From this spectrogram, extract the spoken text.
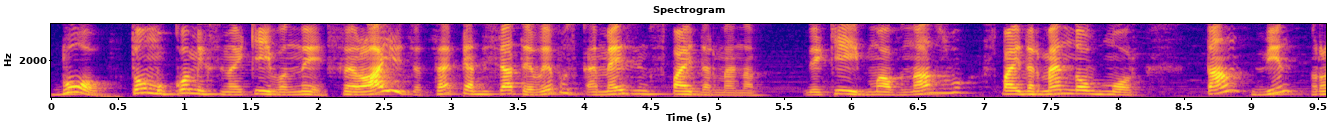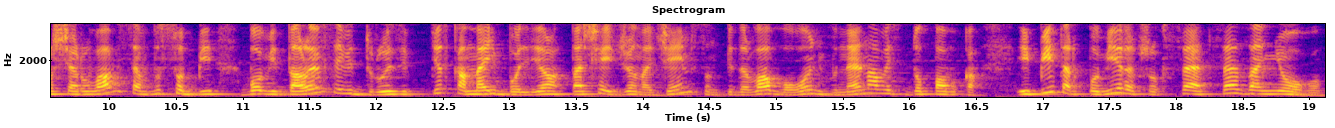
Бо в тому коміксі, на який вони всираються, це 50-й випуск Amazing Spider-Man, який мав назву Spider-Man No More. Там він розчарувався в собі, бо віддалився від друзів. Тітка Мей боліла, та ще й Джона Джеймсон підривав вогонь в ненависть до павка. І Пітер повірив, що все це за нього,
